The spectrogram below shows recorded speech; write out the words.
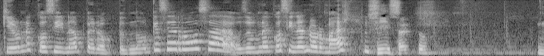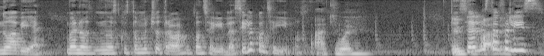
quiero una cocina, pero pues no que sea rosa, o sea, una cocina normal. Sí, exacto. No había. Bueno, nos costó mucho trabajo conseguirla, sí la conseguimos. Ah, qué bueno. Entonces él está feliz.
